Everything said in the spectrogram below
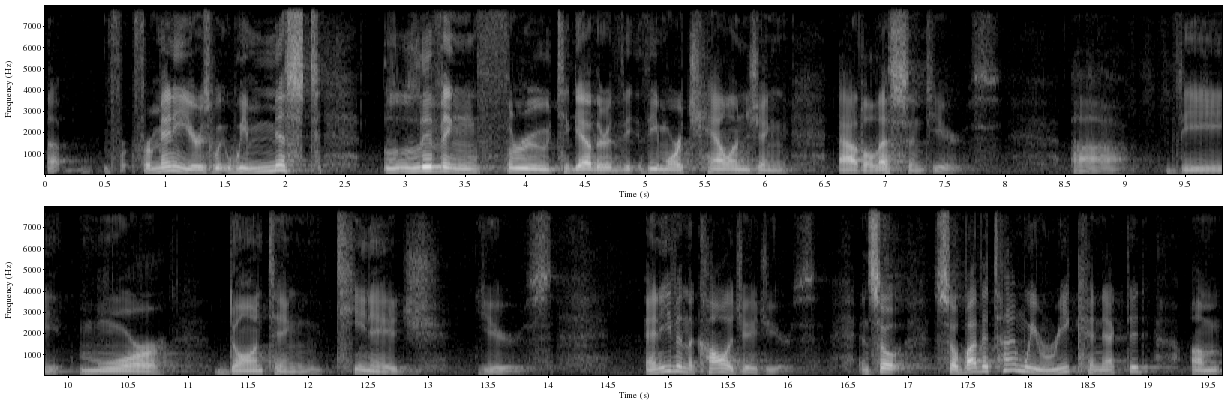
uh, for, for, many years. We, we missed living through together the, the more challenging adolescent years, uh, the more daunting teenage years, and even the college age years. And so, so by the time we reconnected, um,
